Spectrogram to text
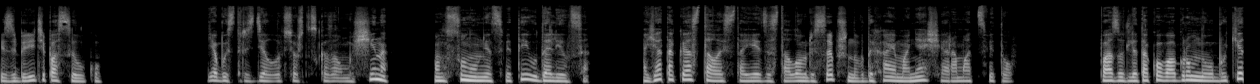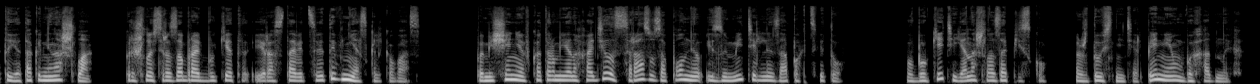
и заберите посылку». Я быстро сделала все, что сказал мужчина. Он сунул мне цветы и удалился. А я так и осталась стоять за столом ресепшена, вдыхая манящий аромат цветов. Вазу для такого огромного букета я так и не нашла. Пришлось разобрать букет и расставить цветы в несколько ваз. Помещение, в котором я находилась, сразу заполнил изумительный запах цветов. В букете я нашла записку. Жду с нетерпением выходных.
